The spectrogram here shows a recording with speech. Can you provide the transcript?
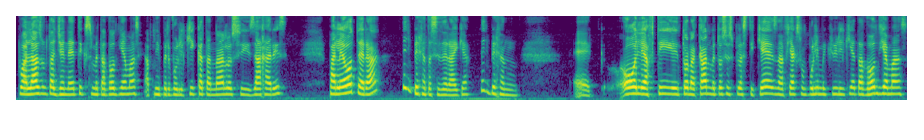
που αλλάζουν τα genetics με τα δόντια μας από την υπερβολική κατανάλωση ζάχαρης. Παλαιότερα δεν υπήρχαν τα σιδεράκια, δεν υπήρχαν ε, όλοι αυτοί το να κάνουμε τόσες πλαστικές, να φτιάξουμε πολύ μικρή ηλικία τα δόντια μας.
